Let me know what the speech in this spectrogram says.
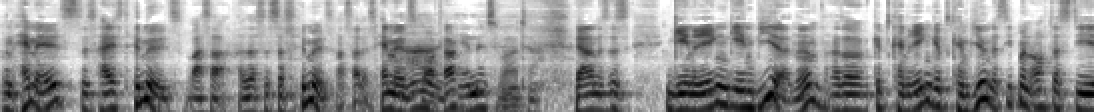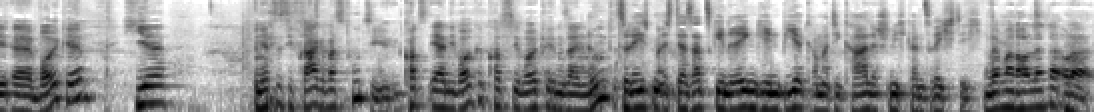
und Hemmels, das heißt Himmelswasser. Also das ist das Himmelswasser, das Ah, Hemmelswater. Himmelswater. Ja, und das ist gehen Regen, gehen Bier. Ne? Also gibt's kein Regen, gibt's kein Bier. Und das sieht man auch, dass die äh, Wolke hier. Und jetzt ist die Frage, was tut sie? Kotzt er in die Wolke, kotzt die Wolke in seinen Mund? Zunächst mal ist der Satz gehen Regen, gehen Bier grammatikalisch nicht ganz richtig. Wenn man Holländer oder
